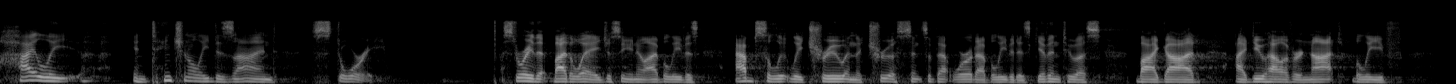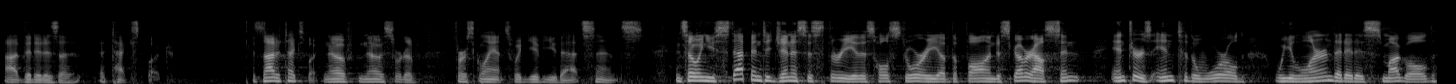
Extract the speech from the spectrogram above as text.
highly intentionally designed story. A story that, by the way, just so you know, I believe is absolutely true in the truest sense of that word. I believe it is given to us by God. I do, however, not believe uh, that it is a, a textbook. It's not a textbook. No, no sort of first glance would give you that sense. And so when you step into Genesis 3, this whole story of the fall, and discover how sin enters into the world, we learn that it is smuggled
